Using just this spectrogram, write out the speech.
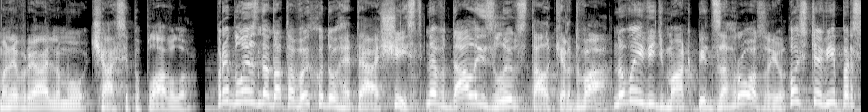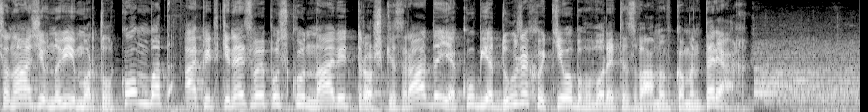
Мене в реальному часі поплавило. Приблизна дата виходу GTA 6, невдалий злив Stalker 2, новий відьмак під загрозою, гостьові персонажі в новій Mortal Kombat, а під кінець випуску навіть трошки зради, яку б я дуже хотів обговорити з вами в коментарях.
